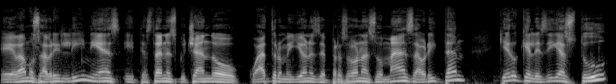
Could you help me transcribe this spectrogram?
Eh, vamos a abrir líneas y te están escuchando cuatro millones de personas o más ahorita. Quiero que les digas tú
